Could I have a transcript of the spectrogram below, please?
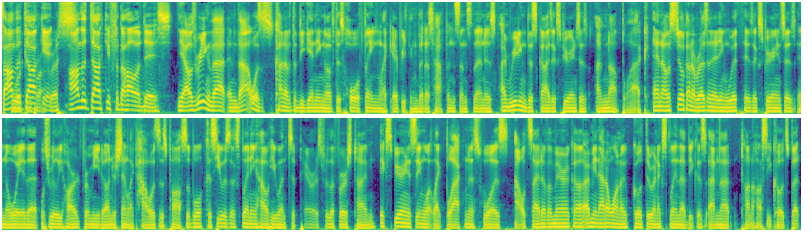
it's on the docket. On the docket for the holidays. Yeah, I was reading that, and that was kind of the beginning of this whole thing. Like everything that has happened since then is I'm reading this guy's experiences. I'm not black, and I was still kind of resonating with his experiences in a way that was really hard for me to understand. Like, how is this possible? Because he was explaining how he went to Paris for the first time, experiencing what like blackness was outside of America. I mean, I don't want to go through and explain that because I'm not Ta-Nehisi Coates, but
